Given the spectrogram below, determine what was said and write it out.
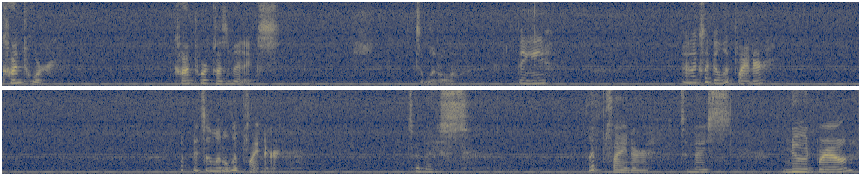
contour. Contour Cosmetics It's a little thingy. It looks like a lip liner. It's a little lip liner. It's a nice lip liner. It's a nice nude brown.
